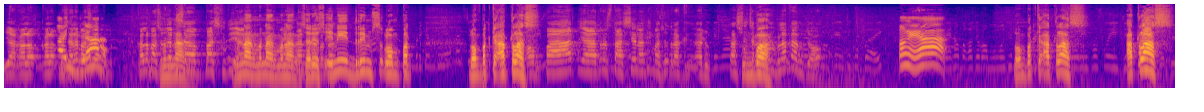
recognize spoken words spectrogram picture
Ya kalau kalau Ah, misalnya iya. masuk kalau masuknya Menang. bisa pas gitu ya. Menang, menang, menang. Kan Serius, ini Dreams lompat lompat ke atlas. Lompat ya terus tasnya nanti masuk terakhir. Aduh, tasnya Sumpah. belakang, Cok. Bang ya. Lompat ke atlas. Atlas.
